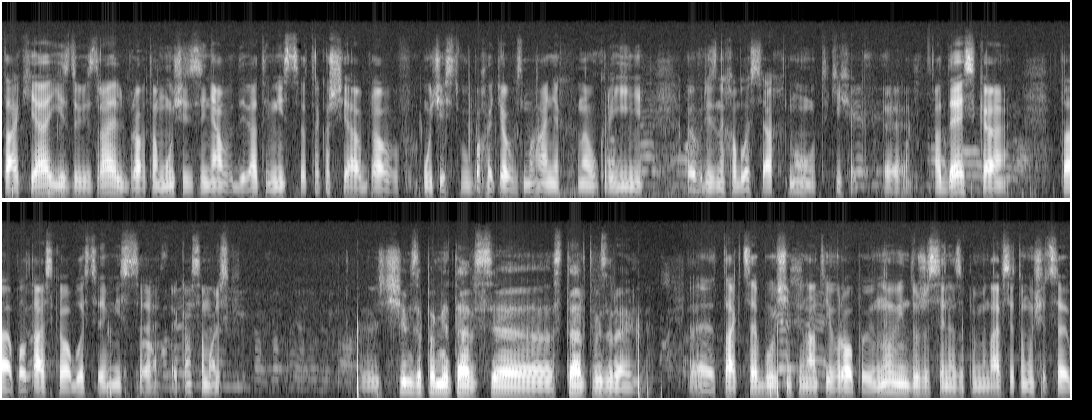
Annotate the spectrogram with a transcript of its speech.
Так, я їздив в Ізраїль, брав там участь, зайняв дев'яте місце. Також я брав участь в багатьох змаганнях на Україні е, в різних областях, ну таких як е, Одеська та Полтавська область, це місце е, Комсомольськ. З чим запам'ятався старт в Ізраїлі? Е, Так, це був чемпіонат Європи. Ну він дуже сильно запам'ятався, тому що це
